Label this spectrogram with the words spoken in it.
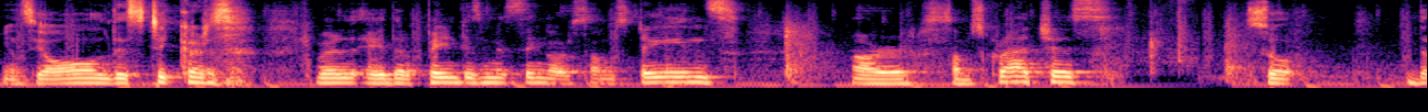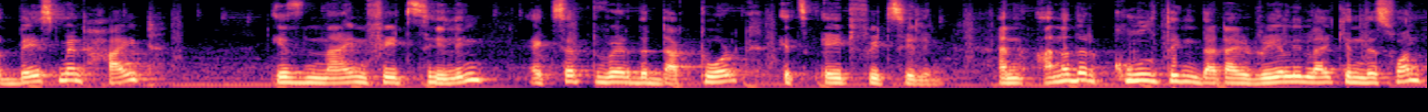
You can see all these stickers where either paint is missing or some stains or some scratches. So the basement height is 9 feet ceiling except where the ductwork it's 8 feet ceiling. And another cool thing that I really like in this one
